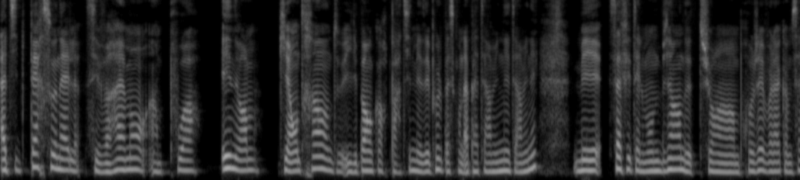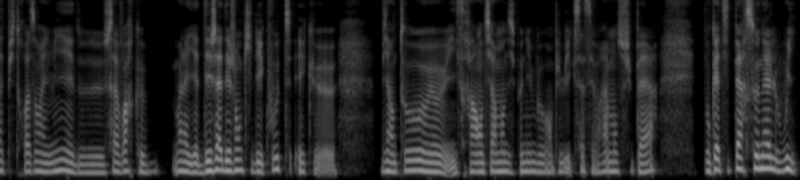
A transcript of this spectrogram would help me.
À titre personnel, c'est vraiment un poids énorme qui est en train de, il n'est pas encore parti de mes épaules parce qu'on n'a pas terminé, terminé, mais ça fait tellement de bien d'être sur un projet, voilà, comme ça depuis trois ans et demi et de savoir que, voilà, il y a déjà des gens qui l'écoutent et que bientôt euh, il sera entièrement disponible au grand public. Ça, c'est vraiment super. Donc, à titre personnel, oui,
